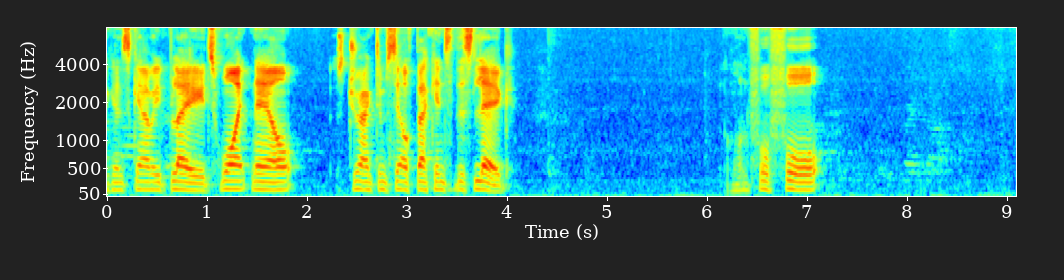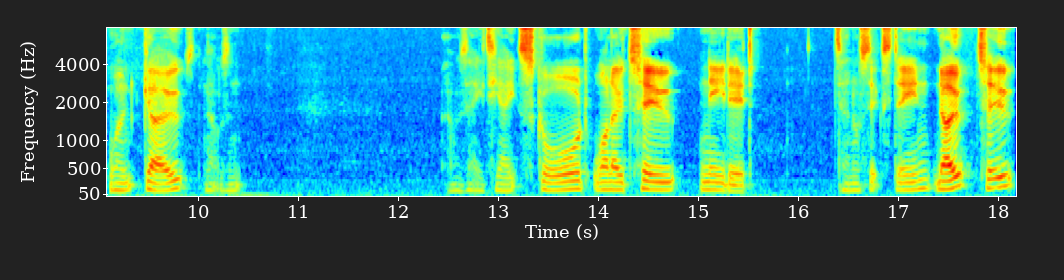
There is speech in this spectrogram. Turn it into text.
against Gary Blades. White now has dragged himself back into this leg. 144 won't go. That was an that was 88 scored. 102 needed. 10 or 16. No, 2.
